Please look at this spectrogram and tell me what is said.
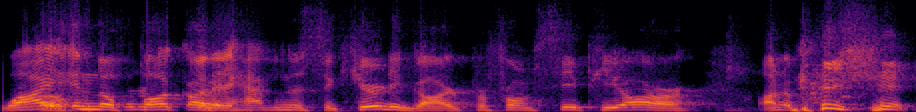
Why Oh, in the fuck are they having the security guard perform CPR on a patient?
